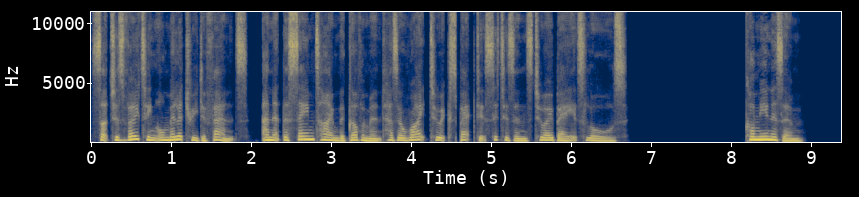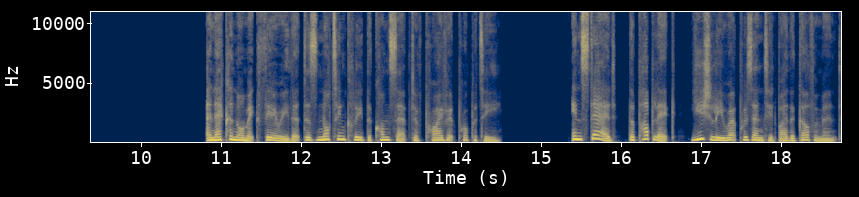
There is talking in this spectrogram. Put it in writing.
such as voting or military defense, and at the same time the government has a right to expect its citizens to obey its laws. Communism An economic theory that does not include the concept of private property. Instead, the public, usually represented by the government,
